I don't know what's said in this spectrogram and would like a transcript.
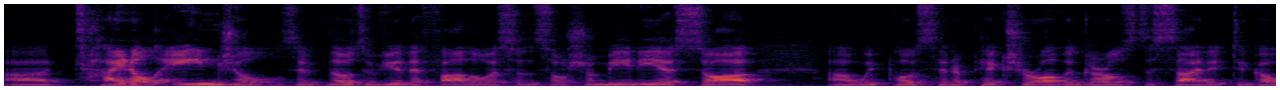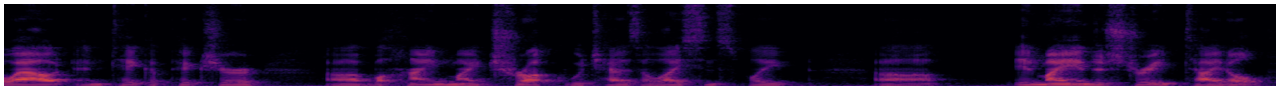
uh, Title Angels. If those of you that follow us on social media saw, uh, we posted a picture. All the girls decided to go out and take a picture uh, behind my truck, which has a license plate uh, in my industry, Title.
